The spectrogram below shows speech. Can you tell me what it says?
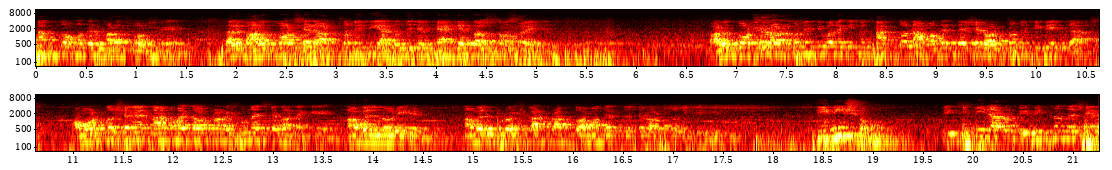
থাকতো আমাদের ভারতবর্ষে, তাহলে ভারতবর্ষের অর্থনীতি এতদিনে ভ্যাঙ্গে তসনস হয়ে যেত। ভারতবর্ষের অর্থনীতি বলে কিছু থাকতো না, আমাদের দেশের অর্থনীতিবিদরা। অমর্ত্য সেনের নাম হয়তো আপনারা শুনেছেন অনেকে, নোবেল লরিয়েট নোবেল পুরস্কার প্রাপ্ত আমাদের দেশের অর্থনীতিবিদ। তিনি সহ পৃথিবীর আরও বিভিন্ন দেশের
